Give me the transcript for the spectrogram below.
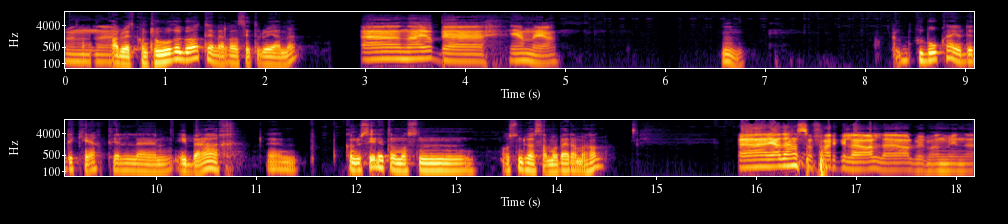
men, uh, Har du et kontor å gå til, eller sitter du hjemme? nei, jeg jobber hjemme, ja. Mm. Boka er jo dedikert til Iber. kan du si litt om hvordan, hvordan du har samarbeida med han? Uh, ja, det er han som fargela alle albumene mine.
